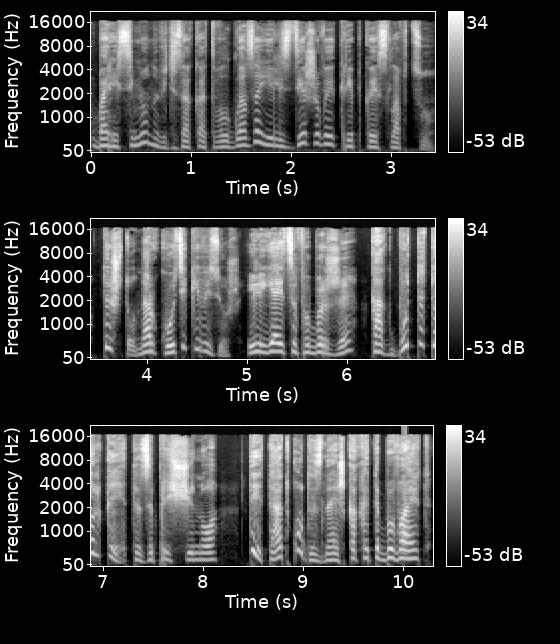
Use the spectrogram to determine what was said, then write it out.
Борис Семенович закатывал глаза, еле сдерживая крепкое словцо. Ты что, наркотики везешь? Или яйца фаберже? Как будто только это запрещено. Ты-то откуда знаешь, как это бывает?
